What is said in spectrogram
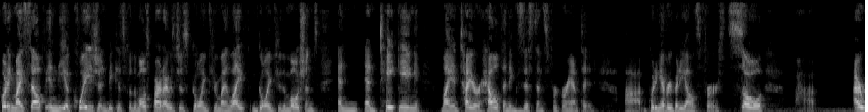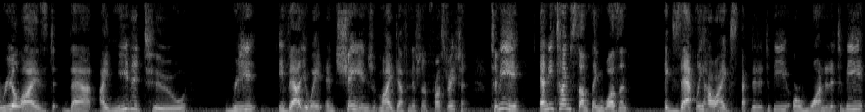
putting myself in the equation, because for the most part, I was just going through my life and going through the motions and, and taking my entire health and existence for granted, um, putting everybody else first. So uh, I realized that I needed to re-evaluate and change my definition of frustration. To me, anytime something wasn't exactly how I expected it to be or wanted it to be,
